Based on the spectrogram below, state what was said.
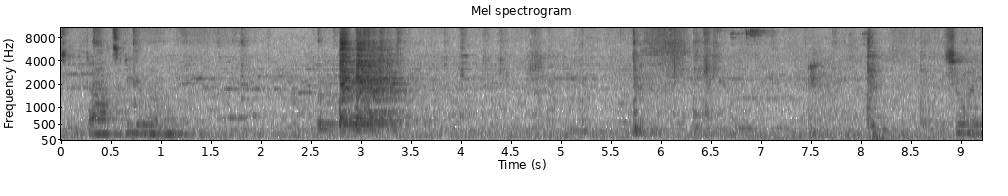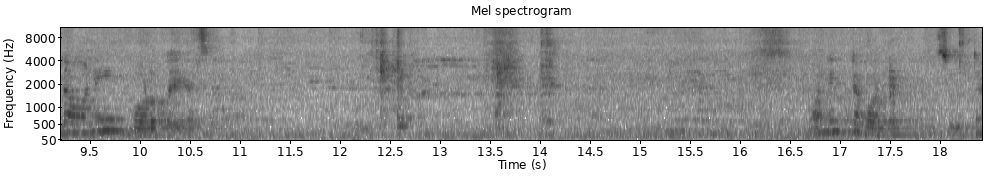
চুলটা আঁচড়িয়ে চুলটা অনেক বড় হয়ে গেছে। অনেকটা বড় হয়ে চুলটা।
